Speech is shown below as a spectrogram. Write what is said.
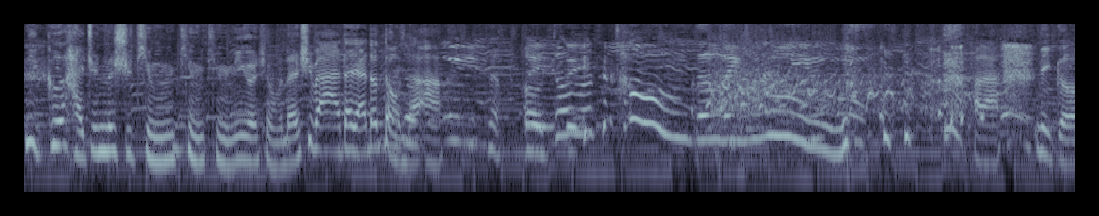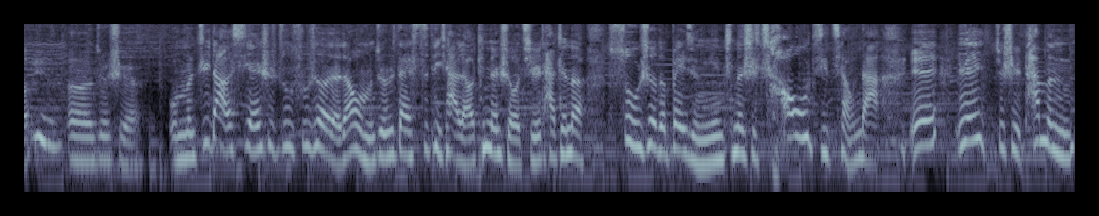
那歌还真的是挺挺挺那个什么的，是吧？大家都懂的啊。哦，多么 痛的领悟。好啦，那个，嗯、就是我们知道西妍是住宿舍的，当我们就是在私底下聊天的时候，其实他真的宿舍的背景音真的是超级强大，因为因为就是他们。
